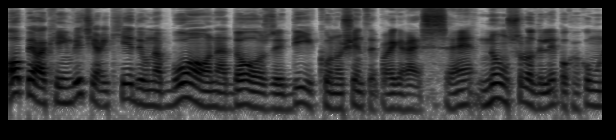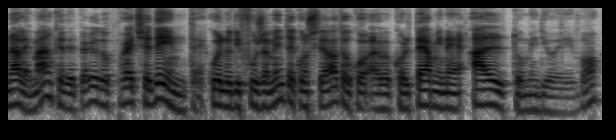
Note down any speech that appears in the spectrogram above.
Opera che invece richiede una buona dose di conoscenze pregresse, non solo dell'epoca comunale ma anche del periodo precedente, quello diffusamente considerato col termine alto medioevo,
